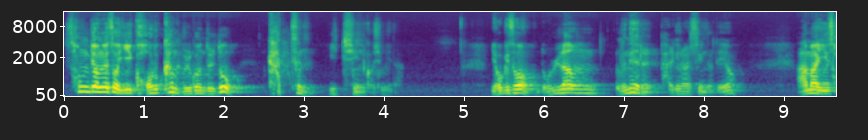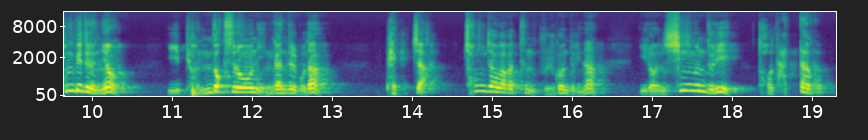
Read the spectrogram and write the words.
성경에서 이 거룩한 물건들도 같은 이치인 것입니다. 여기서 놀라운 은혜를 발견할 수 있는데요. 아마 이 선비들은요, 이 변덕스러운 인간들보다 백자, 청자와 같은 물건들이나 이런 식문들이 더 낫다고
